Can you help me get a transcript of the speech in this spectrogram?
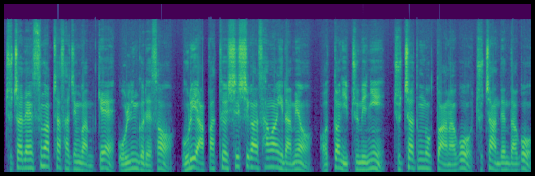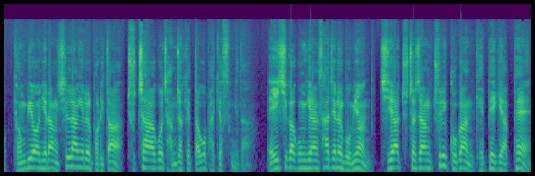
주차된 승합차 사진과 함께 올린 글에서 우리 아파트 실시간 상황이라며 어떤 입주민이 주차 등록도 안 하고 주차 안 된다고 경비원이랑 실랑이를 벌이다 주차하고 잠적했다고 밝혔습니다. A씨가 공개한 사진을 보면 지하 주차장 출입 구간 개폐기 앞에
